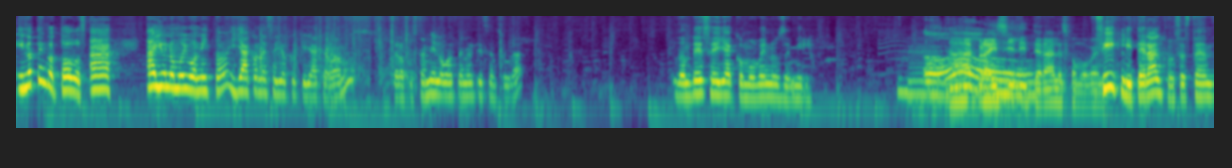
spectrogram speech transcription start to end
y no tengo todos. Ah, hay uno muy bonito y ya con ese yo creo que ya acabamos. Pero pues también lo voy a tener que censurar. Donde es ella como Venus de Milo. Oh. Ah, pero ahí sí literal es como ven. Sí, literal. O sea, están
